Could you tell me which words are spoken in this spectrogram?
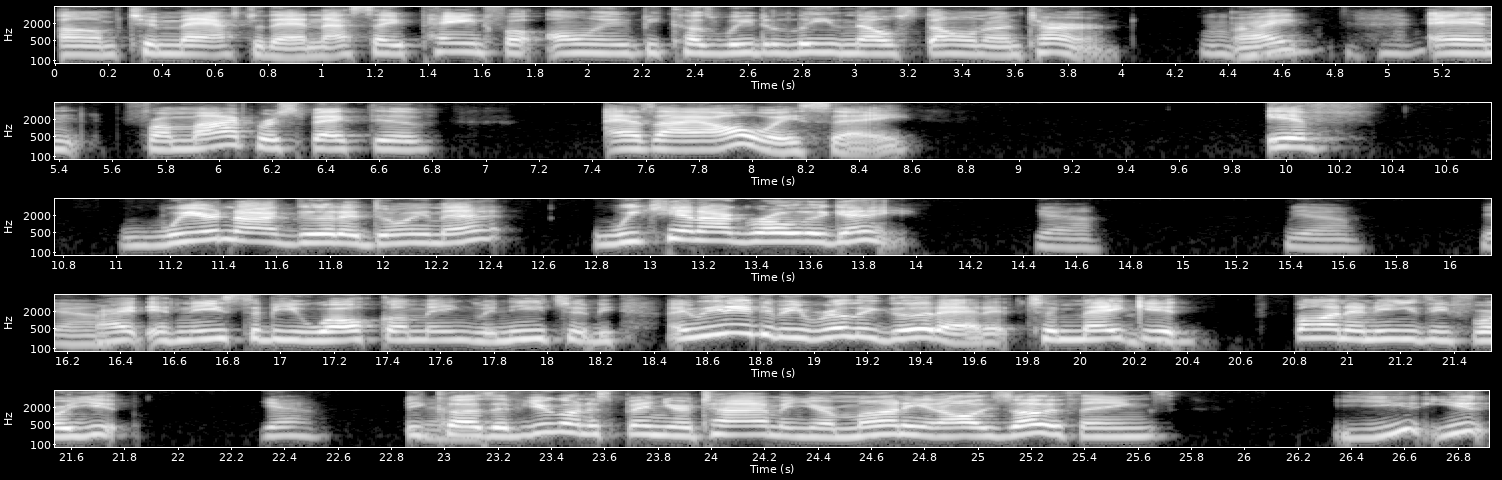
um, to master that. And I say painful only because we leave no stone unturned, Mhm. right? Mhm. And from my perspective, as I always say, if we're not good at doing that, we cannot grow the game, Yeah. Yeah. Yeah. right? It needs to be welcoming. We need to be, and we need to be really good at it to make it fun and easy for you. Yeah. Because if you're going to spend your time and your money and all these other things, you you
